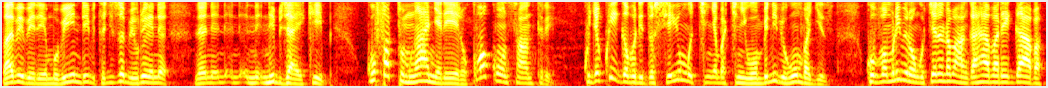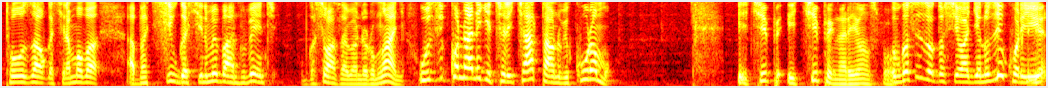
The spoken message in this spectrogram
babibereye mu bindi bitagize bihuriye n'ibya ekipe gufata umwanya rero kuba konsantire kujya kwiga buri dosiye y'umukinnyi abakinnyi ibihumbi n'ibihumbagiza kuva muri mirongo icyenda n'abangahe abarega abatoza ugashyiramo ugashyiramo abantu benshi. Ubwo se wazabonera umwanya? Uzi ko nta n'igiceri cy'atanu bikuramo? Ikipe ikipe nka rayon siporo ubwo se izo dosiye wagenda uzikoreye?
